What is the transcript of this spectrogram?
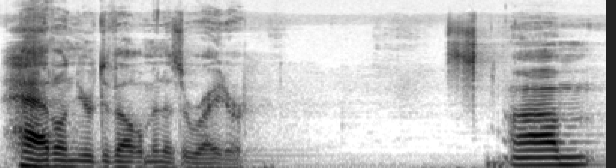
had on your development as a writer? Um,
